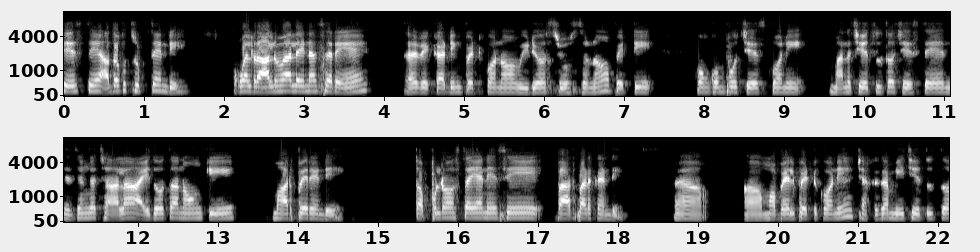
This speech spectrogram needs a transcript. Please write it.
చేస్తే అదొక తృప్తి అండి ఒకవేళ రాని వాళ్ళైనా సరే రికార్డింగ్ పెట్టుకోను వీడియోస్ చూస్తును పెట్టి కుంకుమ పూజ చేసుకొని మన చేతులతో చేస్తే నిజంగా చాలా ఐదోతనంకి మారిపోయారండి. తప్పులు వస్తాయి అనేసి బాధపడకండి మొబైల్ పెట్టుకొని చక్కగా మీ చేతులతో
